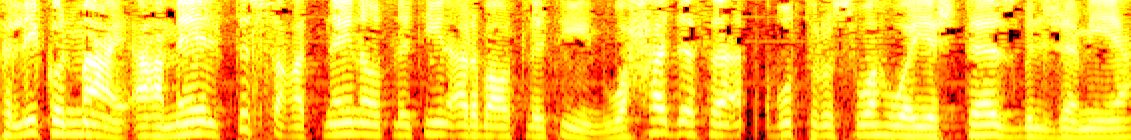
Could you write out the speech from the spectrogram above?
خليكن معي. أعمال 9 32 34 وحدث بطرس وهو يجتاز بالجميع.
